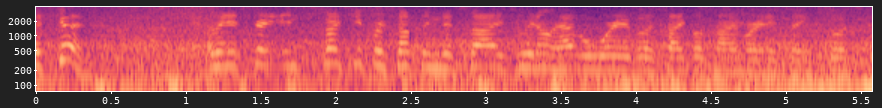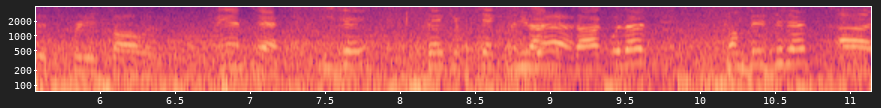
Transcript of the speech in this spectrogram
it's good. I mean, it's great, especially for something this size. We don't have a worry about cycle time or anything, so it's, it's pretty solid. Fantastic. CJ, thank you for taking the you time bet. to talk with us. Come visit us, uh,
